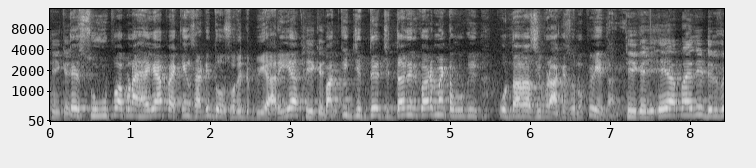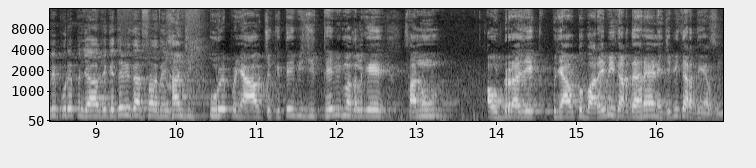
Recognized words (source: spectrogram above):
ਠੀਕ ਹੈ ਤੇ। ਸੂਪ ਆਪਣਾ ਹੈਗਾ ਪੈਕਿੰਗ ਸਾਡੀ 200 ਦੀ ਡੱਬੀ ਆ ਰਹੀ ਆ ਠੀਕ ਹੈ ਜੀ। ਬਾਕੀ ਜਿੱਦੇ ਜਿੱਦਾਂ ਦੀ ਰਿਕੁਆਇਰਮੈਂਟ ਹੋਊਗੀ ਉਦਾਂ ਦਾ ਅਸੀਂ ਬਣਾ ਕੇ ਤੁਹਾਨੂੰ ਭੇਜ ਦਾਂਗੇ ਠੀਕ ਹੈ ਜੀ ਇਹ ਆਪਾਂ ਇਹਦੀ ਡਿਲੀਵਰੀ ਪੂਰੇ ਪੰਜਾਬ 'ਚ ਕਿਤੇ ਵੀ ਕਰ ਸਕਦੇ ਹਾਂ ਹਾਂਜੀ ਪੂਰੇ ਪੰਜਾਬ 'ਚ ਕਿਤੇ ਵੀ ਜਿੱਥੇ ਵੀ ਮਤਲਬ ਕਿ ਸਾਨੂੰ ਆਰਡਰ ਆ ਜੇ ਪੰਜਾਬ ਤੋਂ ਬਾਹਰੇ ਵੀ ਕਰਦੇ ਹਰਿਆਣੇ 'ਚ ਵੀ ਕਰਦੇ ਅਸੀਂ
